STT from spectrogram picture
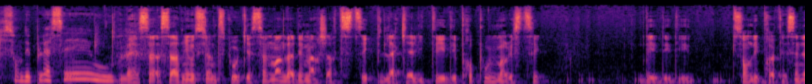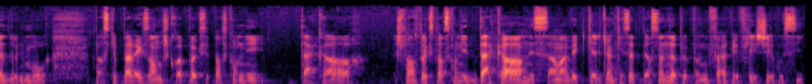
sont déplacées ou? Ben, ça, ça revient aussi un petit peu au questionnement de la démarche artistique puis de la qualité des propos humoristiques des, qui sont des professionnels de l'humour. Parce que, par exemple, je crois pas que c'est parce qu'on est d'accord. Je pense pas que c'est parce qu'on est d'accord nécessairement avec quelqu'un que cette personne-là peut pas nous faire réfléchir aussi.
